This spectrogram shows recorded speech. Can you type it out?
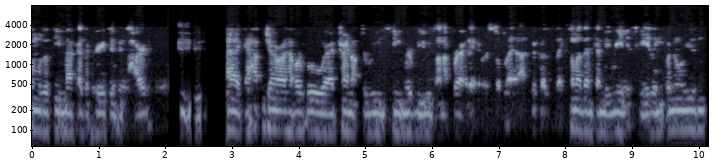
some of the feedback as a creative is hard. Mm-hmm. I generally have a rule where I try not to read Steam reviews on a Friday or stuff like that because like some of them can be really scathing for no reason.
